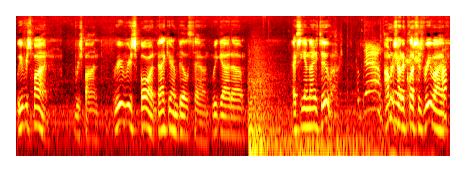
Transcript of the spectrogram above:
we respond. Respond. we respawn back here in Bill's Town. We got um, XEM 92. I'm down. I'm gonna try to clutch this revive.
